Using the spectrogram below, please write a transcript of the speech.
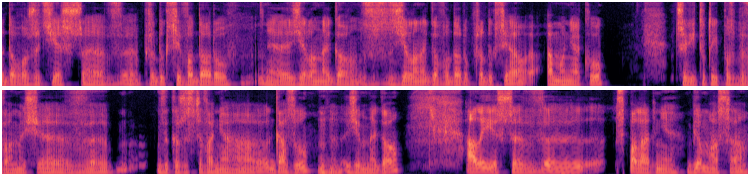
e, dołożyć jeszcze w produkcję wodoru e, zielonego, z zielonego wodoru produkcja amoniaku, czyli tutaj pozbywamy się wykorzystywania gazu mhm. ziemnego, ale jeszcze w spalarnie biomasa.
